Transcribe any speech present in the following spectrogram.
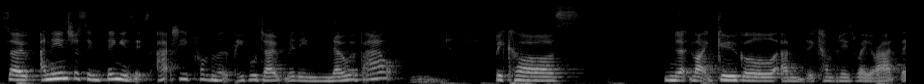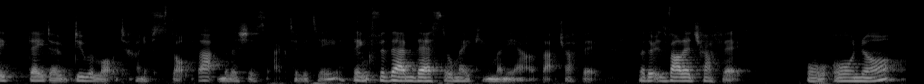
So, and the interesting thing is, it's actually a problem that people don't really know about because, n- like Google and the companies where you're at, they they don't do a lot to kind of stop that malicious activity. I think for them, they're still making money out of that traffic, whether it's valid traffic or or not.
